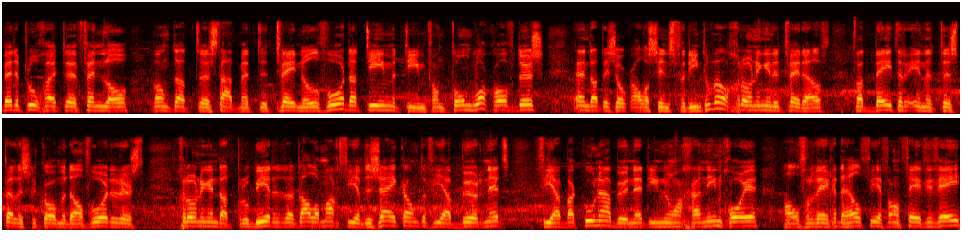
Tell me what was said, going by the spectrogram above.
bij de ploeg uit Venlo. Want dat staat met 2-0 voor dat team, het team van Ton Lokhoff dus. En dat is ook alleszins verdiend. Hoewel Groningen in de tweede helft wat beter in het spel is gekomen dan voor de rust. Groningen dat probeerde dat allemaal via de zijkanten, via Burnett, via Bakuna. Burnett die nog gaan ingooien. Halverwege de helft weer van VVV.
